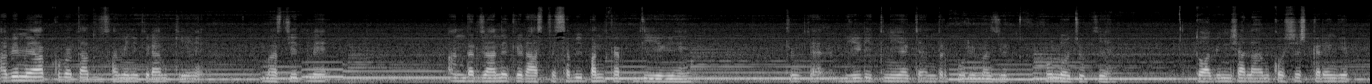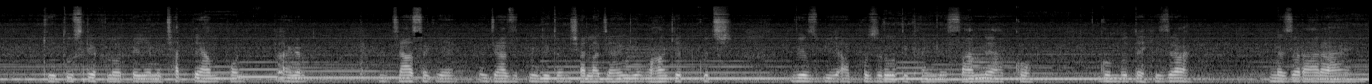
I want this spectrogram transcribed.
अभी मैं आपको बता दूँ, सामीन कराम के मस्जिद में अंदर जाने के रास्ते सभी बंद कर दिए गए हैं, क्योंकि भीड़ इतनी है कि अंदर पूरी मस्जिद फुल हो चुकी है। तो अब इंशाल्लाह हम कोशिश करेंगे कि दूसरे फ्लोर पे, यानी छत पे हम फ़ोन अगर जा सके, इजाज़त मिली तो इंशाल्लाह जाएँगे। वहाँ के कुछ व्यूज़ भी आपको ज़रूर दिखाएँगे। सामने आपको गुंबद हिजरा नज़र आ रहा है।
